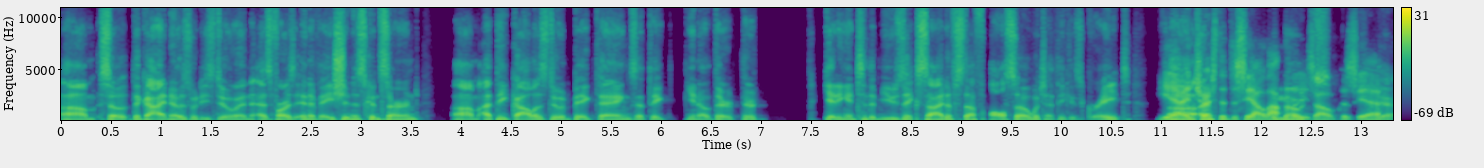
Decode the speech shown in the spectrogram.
Um, so the guy knows what he's doing as far as innovation is concerned. Um, I think Gala's doing big things. I think you know they're they're getting into the music side of stuff also, which I think is great. Yeah, uh, interested to see how that plays out because yeah, yeah,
